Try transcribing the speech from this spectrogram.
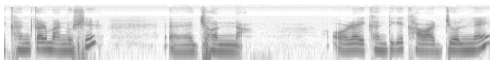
এখানকার মানুষের ঝর্ণা। ওরা এখান থেকে খাওয়ার জল নেয়।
